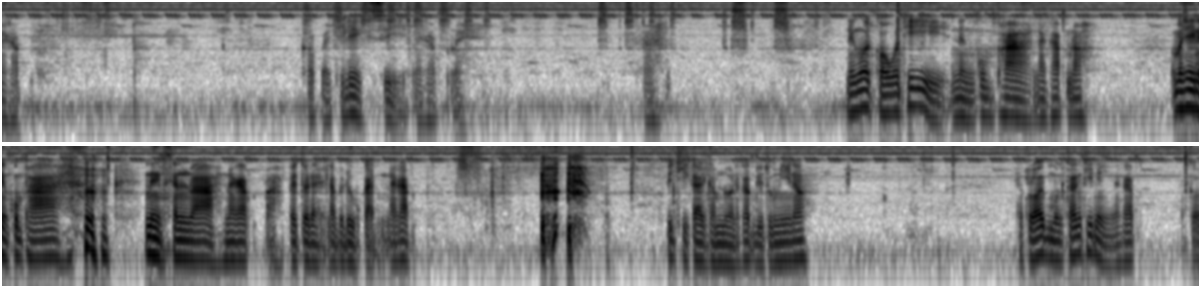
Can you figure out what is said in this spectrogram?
นะครับ เข้าไปที่เลขสี่นะครับนี่อะในงวดของวันที่หนึ่งกุมภานะครับเนาะไม่ใช่หนึ่งกุมภาหนึ่งธันวานะครับอะเป็นตัวไหนเราไปดูกันนะครับ วิธีการคำนวณนะครับอยู่ตรงนี้เนาะหลักร้อยหมุนครั้งที่หนึ่งนะครับ ก็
